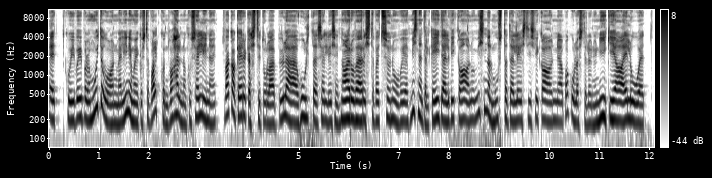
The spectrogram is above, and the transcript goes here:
et kui võib-olla muidu on meil inimõiguste valdkond vahel nagu selline, et väga kergesti tuleb üle huulte selliseid naeruvääristavaid sõnu või et mis nendel geidel viga on või mis nendel mustadel Eestis viga on ja pagulastel on ju niigi hea elu, et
